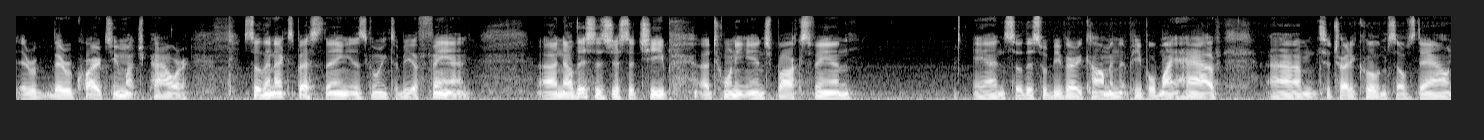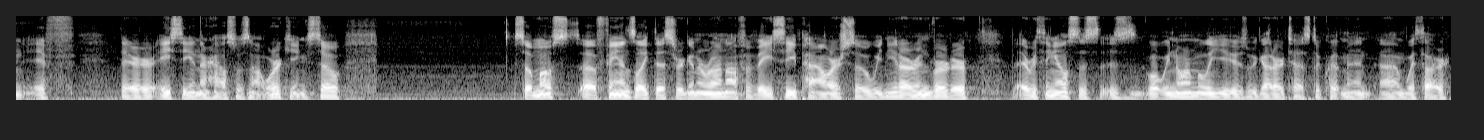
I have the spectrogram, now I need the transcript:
it, they require too much power. So the next best thing is going to be a fan. Uh, now this is just a cheap uh, 20 inch box fan. And so this would be very common that people might have um, to try to cool themselves down if their AC in their house was not working. So so most uh, fans like this are going to run off of AC power. So we need our inverter everything else is, is what we normally use. We got our test equipment um, with our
